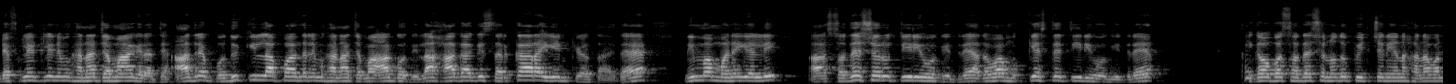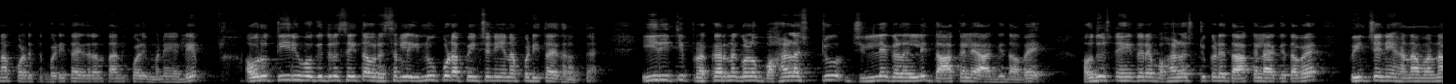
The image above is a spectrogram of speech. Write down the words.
ಡೆಫಿನೆಟ್ಲಿ ನಿಮ್ಗೆ ಹಣ ಜಮಾ ಆಗಿರತ್ತೆ. ಆದ್ರೆ ಬದುಕಿಲ್ಲಪ್ಪ ಅಂದ್ರೆ ನಿಮ್ಗೆ ಹಣ ಜಮಾ ಆಗೋದಿಲ್ಲ. ಹಾಗಾಗಿ ಸರ್ಕಾರ ಏನ್ ಕೇಳ್ತಾ ಇದೆ, ನಿಮ್ಮ ಮನೆಯಲ್ಲಿ, ಆ, ಸದಸ್ಯರು ತೀರಿ ಹೋಗಿದ್ರೆ ಅಥವಾ ಮುಖ್ಯಸ್ಥೆ ತೀರಿ ಹೋಗಿದ್ರೆ, ಈಗ ಒಬ್ಬ ಸದಸ್ಯ ಅನ್ನೋದು ಪಿಂಚಣಿಯನ್ನ, ಹಣವನ್ನ ಪಡಿತ, ಬಡಿತಾ ಇದ್ರಂತ ಅನ್ಕೊಳ್ಳಿ ಮನೆಯಲ್ಲಿ. ಅವರು ತೀರಿ ಹೋಗಿದ್ರು ಸಹಿತ ಅವ್ರ ಹೆಸರಲ್ಲಿ ಇನ್ನೂ ಕೂಡ ಪಿಂಚಣಿಯನ್ನ ಪಡಿತಾ ಇದ್ರಂತೆ. ಈ ರೀತಿ ಪ್ರಕರಣಗಳು ಬಹಳಷ್ಟು ಜಿಲ್ಲೆಗಳಲ್ಲಿ ದಾಖಲೆ ಆಗಿದಾವೆ. ಹೌದು ಸ್ನೇಹಿತರೆ, ಬಹಳಷ್ಟು ಕಡೆ ದಾಖಲೆ ಆಗಿದಾವೆ. ಪಿಂಚಣಿ ಹಣವನ್ನ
